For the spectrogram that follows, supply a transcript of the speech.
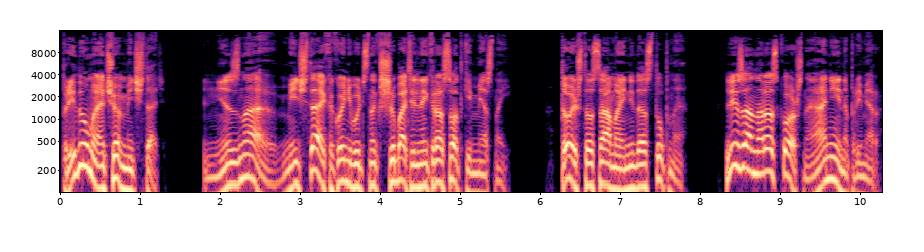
Придумай, о чем мечтать. Не знаю, мечтай о какой-нибудь сногсшибательной красотке местной. Той, что самое недоступное. Лизанна роскошная, о ней, например.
